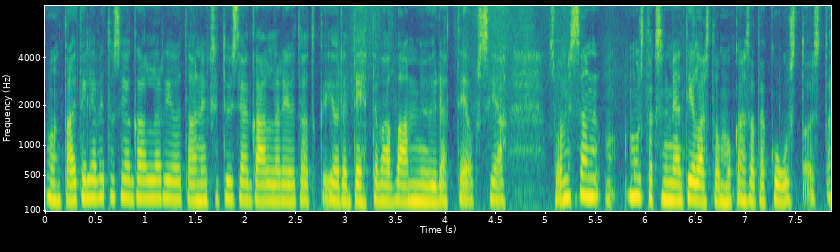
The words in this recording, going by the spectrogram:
on taiteilijavetoisia gallerioita, on yksityisiä gallerioita, joiden tehtävä on vain myydä teoksia. Suomessa on muistaakseni meidän tilaston mukaan 116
